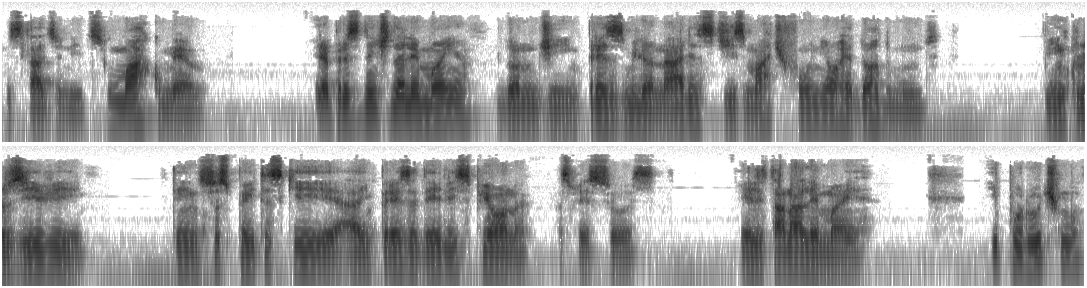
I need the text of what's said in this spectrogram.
nos Estados Unidos. O Marco Melo. Ele é presidente da Alemanha, dono de empresas milionárias de smartphone ao redor do mundo. Inclusive, tem suspeitas que a empresa dele espiona as pessoas. Ele está na Alemanha. E por último,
